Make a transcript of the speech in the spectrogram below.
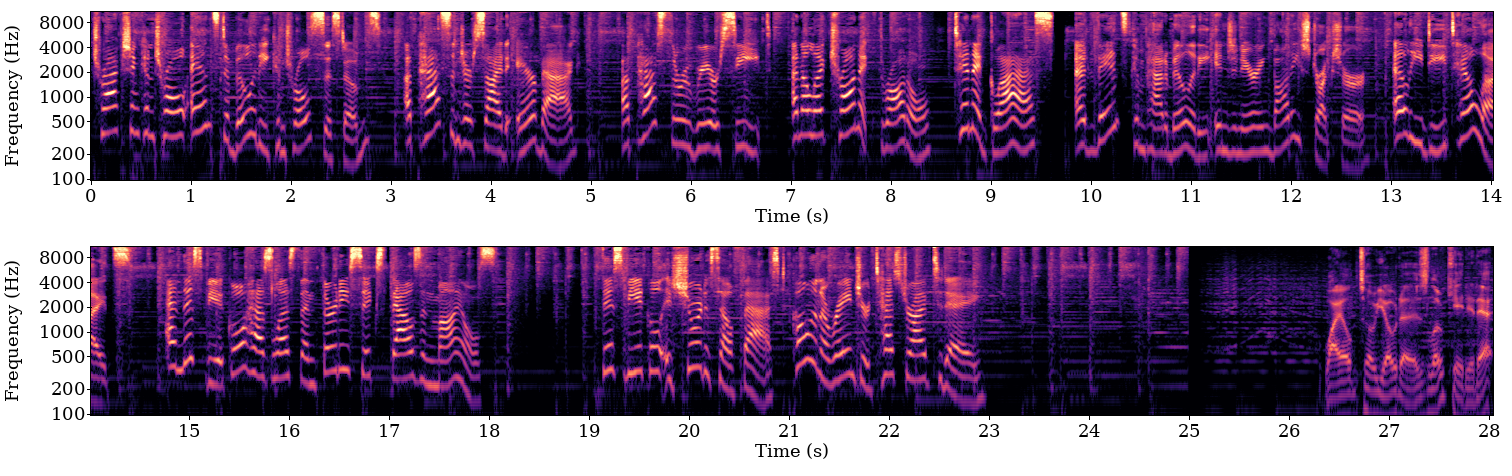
traction control and stability control systems, a passenger side airbag, a pass-through rear seat, an electronic throttle, tinted glass, advanced compatibility engineering body structure, LED taillights, and this vehicle has less than 36,000 miles. This vehicle is sure to sell fast. Call and arrange your test drive today. Wilde Toyota is located at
